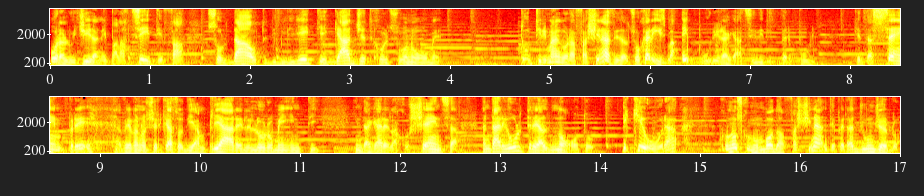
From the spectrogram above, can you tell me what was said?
Ora lui gira nei palazzetti e fa sold out di biglietti e gadget col suo nome. Tutti rimangono affascinati dal suo carisma, eppure i ragazzi di Liverpool, che da sempre avevano cercato di ampliare le loro menti, indagare la coscienza, andare oltre al noto e che ora conoscono un modo affascinante per raggiungerlo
